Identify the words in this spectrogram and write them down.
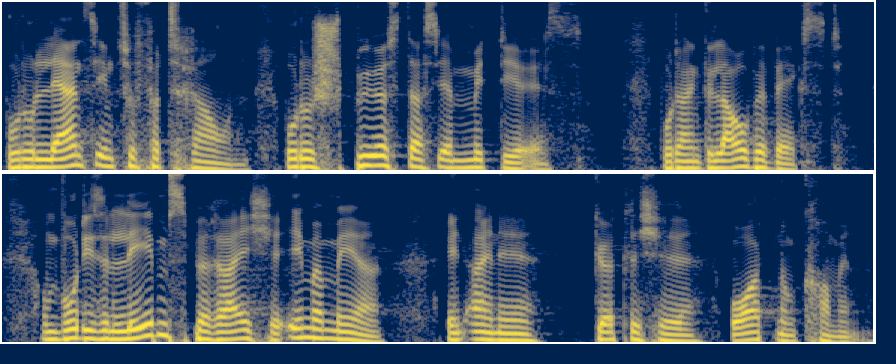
wo du lernst ihm zu vertrauen, wo du spürst, dass er mit dir ist, wo dein Glaube wächst und wo diese Lebensbereiche immer mehr in eine göttliche Ordnung kommen.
